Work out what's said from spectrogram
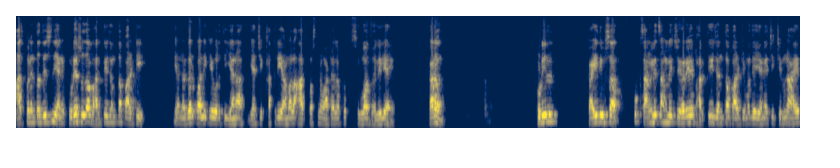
आजपर्यंत दिसली आणि पुढे सुद्धा भारतीय जनता पार्टी या नगरपालिकेवरती येणार याची खात्री आम्हाला आजपासून वाटायला खूप सुरुवात झालेली आहे. कारण पुढील काही दिवसात खूप चांगले चांगले चेहरे भारतीय जनता पार्टीमध्ये येण्याची चिन्ह आहेत.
